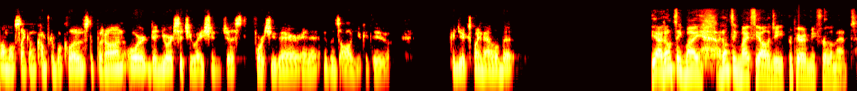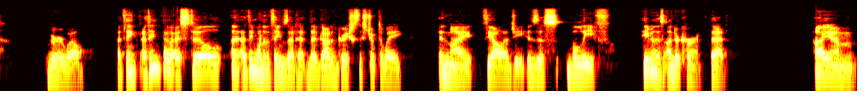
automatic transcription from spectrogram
almost like uncomfortable clothes to put on? Or did your situation just force you there and it, it was all you could do? Could you explain that a little bit yeah, I don't think my I don't think my theology prepared me for lament very well. I think I think that I still I think one of the things that that God has graciously stripped away in my theology is this belief, even this undercurrent that I am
